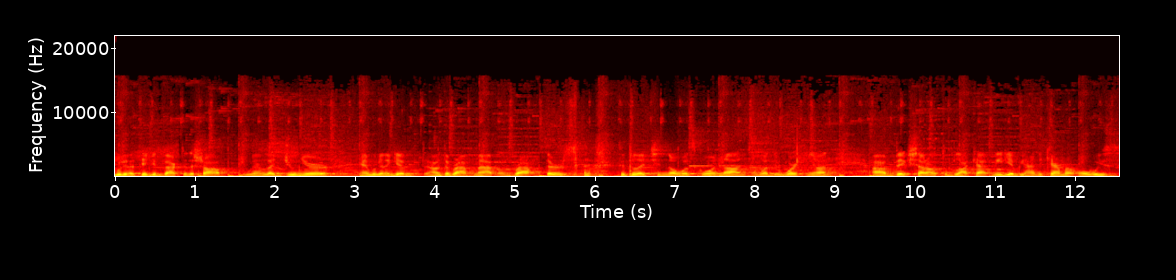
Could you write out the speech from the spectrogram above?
We're gonna take it back to the shop. We're gonna let Junior and we're gonna give uh, the rap map of Wraptors to, to, let you know what's going on and what they're working on. Uh, big shout out to Black Cat Media behind the camera, always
